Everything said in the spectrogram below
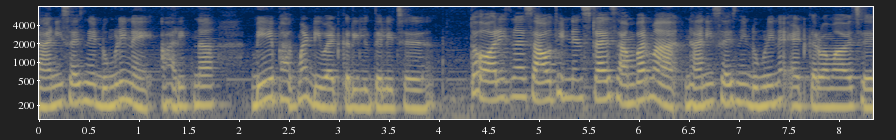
નાની સાઇઝની ડુંગળીને આ રીતના બે ભાગમાં ડિવાઈડ કરી લીધેલી છે. તો ઓરિજિનલ સાઉથ ઇન્ડિયન સ્ટાઇલ સાંભારમાં નાની સાઇઝની ડુંગળીને એડ કરવામાં આવે છે.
